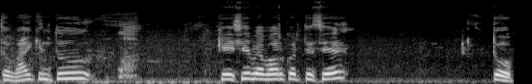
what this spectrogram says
তো ভাই কিন্তু কেসে ব্যবহার করতেছে। টোপ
